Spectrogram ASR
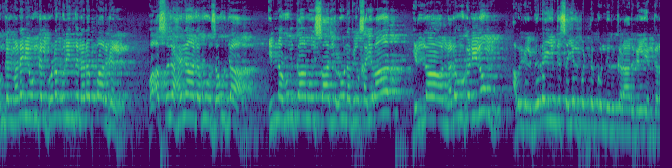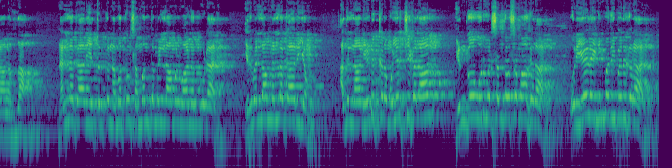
உங்கள் மனைவி உங்கள் குணம் புரிந்து நடப்பார்கள். வாசுலஹனா லகு சௌஜா இன்னகும் கானு இசாரியூன பில் ஹைராத் எல்லா நலவுகளிலும் அவர்கள் விரைந்து செயல்பட்டு கொண்டிருக்கிறார்கள் என்கிறான் அல்லாஹ். நல்ல காரியத்திற்கு நமக்கும் சம்பந்தம் இல்லாமல் வாழக்கூடாது. எதுவெல்லாம் நல்ல காரியம்? அதில் நான் எடுக்கிற முயற்சிகளால் எங்கோ ஒருவர் சந்தோஷமாகிறார். ஒரு ஏழை நிம்மதி பெறுகிறார்.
